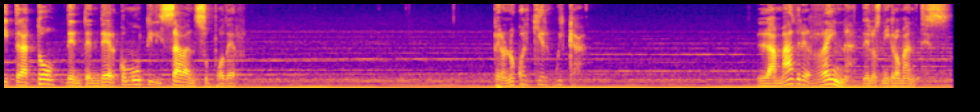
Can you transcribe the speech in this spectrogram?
y trató de entender cómo utilizaban su poder. Pero no cualquier Wicca. La madre reina de los nigromantes.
